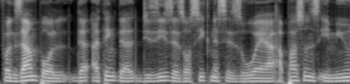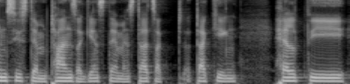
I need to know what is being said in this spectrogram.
for example i think there are diseases or sicknesses where a person's immune system turns against them and starts attacking healthy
